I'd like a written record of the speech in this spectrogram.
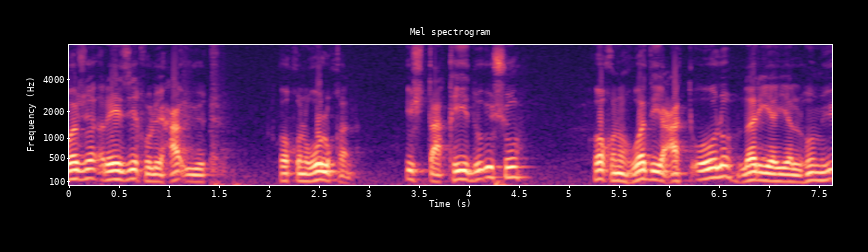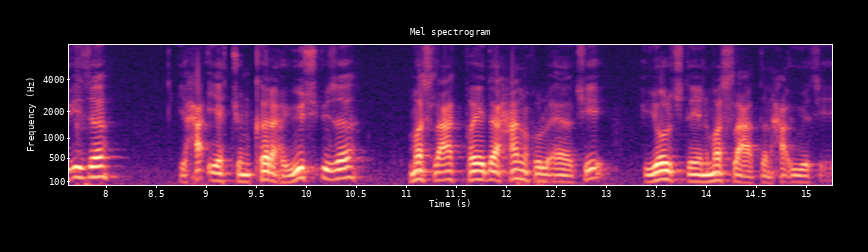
وجه ريزيق لحايوت وقن غلقا إش تعقيد إشو. وقن وديعة أولو. لريا يلهم يإذا يحقيتشن كره يس إذا مصلحة بيدا حنخل آلشي. يولش دين مصلحة حقيتي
